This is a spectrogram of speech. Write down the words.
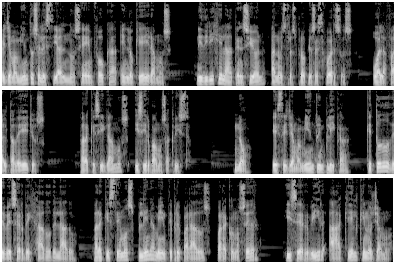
El llamamiento celestial no se enfoca en lo que éramos, ni dirige la atención a nuestros propios esfuerzos o a la falta de ellos, para que sigamos y sirvamos a Cristo. No, este llamamiento implica que todo debe ser dejado de lado para que estemos plenamente preparados para conocer y servir a aquel que nos llamó.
